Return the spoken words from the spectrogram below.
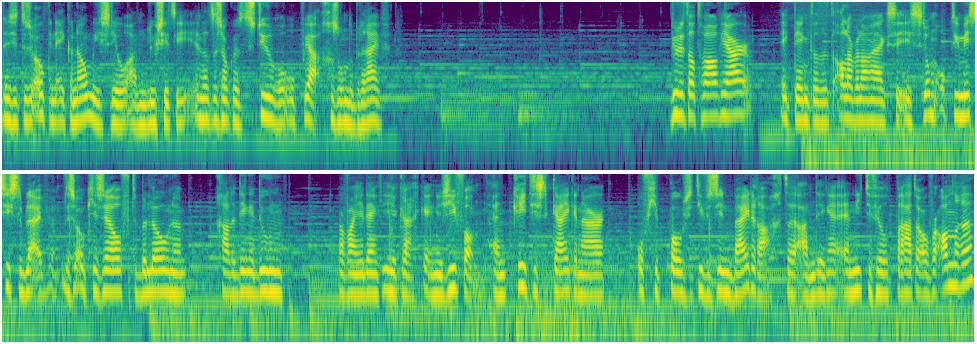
Er zit dus ook een economisch deel aan Blue City. En dat is ook het sturen op ja, gezonde bedrijf. Ik doe dit al twaalf jaar. Ik denk dat het allerbelangrijkste is om optimistisch te blijven. Dus ook jezelf te belonen. Ga de dingen doen waarvan je denkt, hier krijg ik energie van. En kritisch te kijken naar of je positieve zin bijdraagt eh, aan dingen. En niet te veel praten over anderen.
